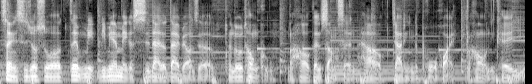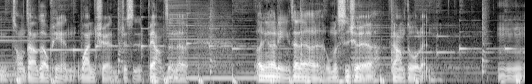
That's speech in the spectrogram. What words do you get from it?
摄影师就说，这每里面每个时代都代表着很多痛苦，然后跟上升，还有家庭的破坏。然后你可以从这张照片完全就是非常真的，二零二零真的我们失去了非常多人，嗯，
